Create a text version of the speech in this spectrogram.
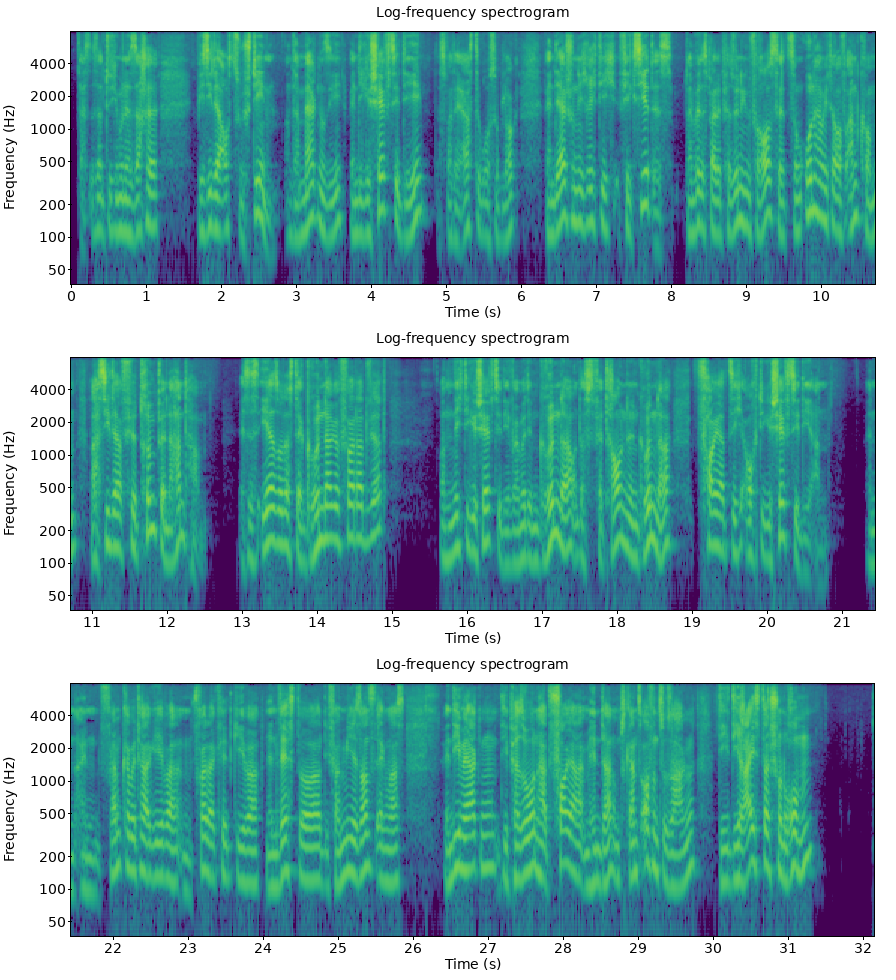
Das ist natürlich immer eine Sache, wie Sie da auch zu stehen. Und dann merken Sie, wenn die Geschäftsidee, das war der erste große Block, wenn der schon nicht richtig fixiert ist, dann wird es bei der persönlichen Voraussetzung unheimlich darauf ankommen, was Sie da für Trümpfe in der Hand haben. Es ist eher so, dass der Gründer gefördert wird und nicht die Geschäftsidee, weil mit dem Gründer und das Vertrauen in den Gründer feuert sich auch die Geschäftsidee an. Wenn ein Fremdkapitalgeber, ein Förderkreditgeber, ein Investor, die Familie, sonst irgendwas, wenn die merken, die Person hat Feuer im Hintern, um es ganz offen zu sagen, die, die reißt da schon rum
